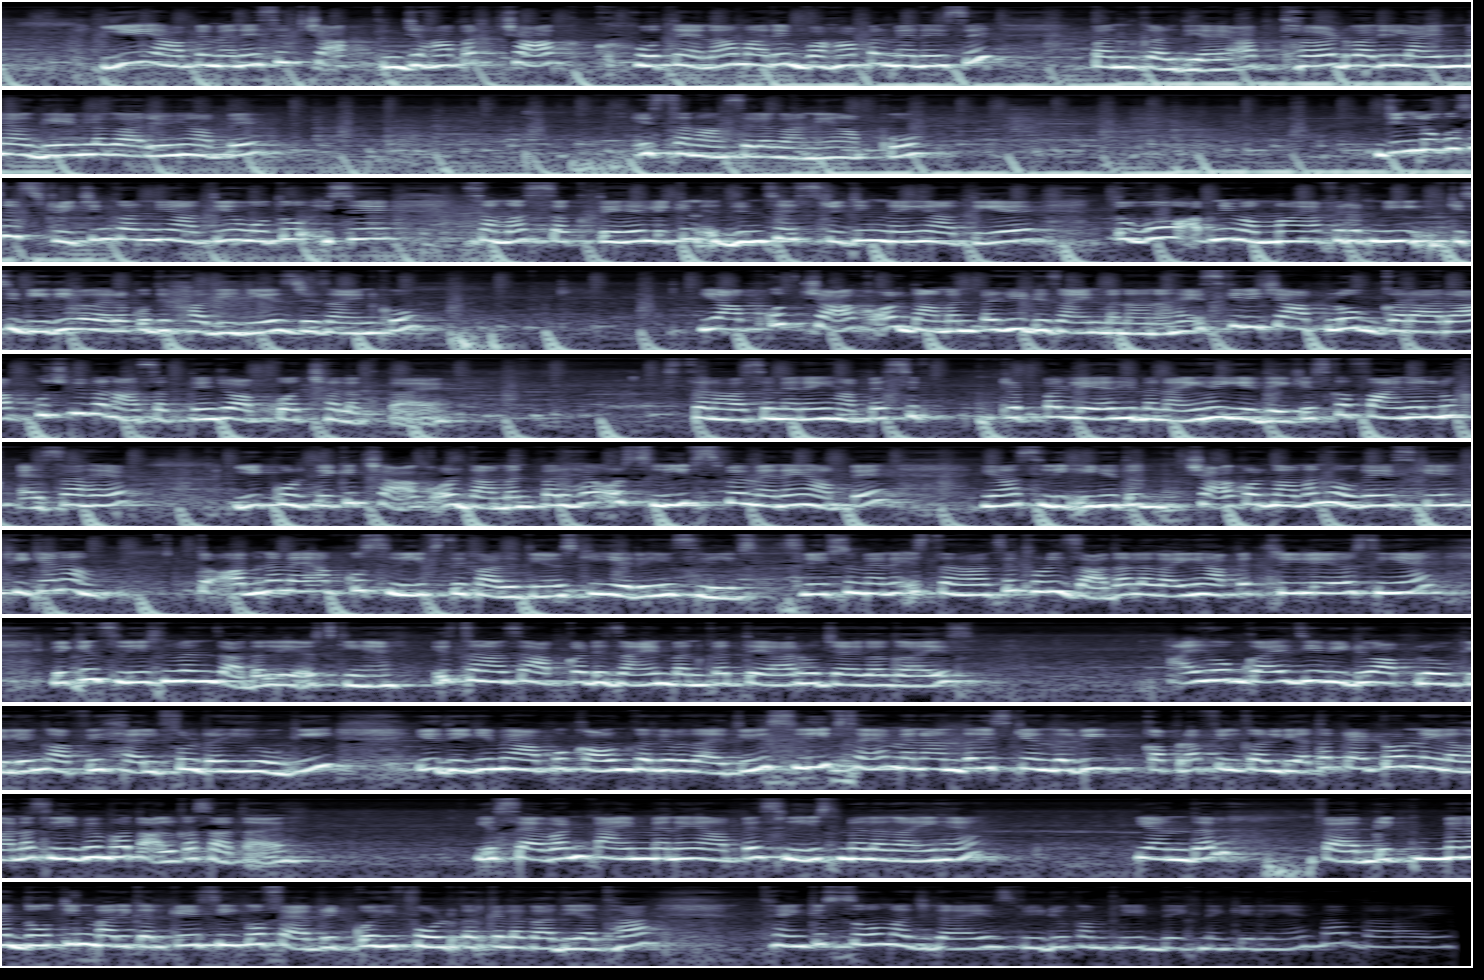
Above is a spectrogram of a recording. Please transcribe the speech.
ये यहाँ पे मैंने इसे चाक, जहाँ पर चाक होते हैं ना हमारे, वहाँ पर मैंने इसे बंद कर दिया है। अब थर्ड वाली लाइन में अगेन लगा रही हूँ यहाँ पे। इस तरह से लगानी है आपको। जिन लोगों से स्टिचिंग करनी आती है, वो तो इसे समझ सकते हैं, लेकिन जिनसे स्टिचिंग नहीं आती है तो वो अपनी मम्मा या फिर अपनी किसी दीदी वगैरह को दिखा दीजिए इस डिज़ाइन को। ये आपको चाक और दामन पर ही डिज़ाइन बनाना है। इसके नीचे आप लोग गरारा कुछ भी बना सकते हैं जो आपको अच्छा लगता है। इस तरह से मैंने यहाँ पे सिर्फ़ ट्रिपल लेयर ही बनाई है। ये देखिए, इसका फाइनल लुक ऐसा है। ये कुर्ते के चाक और दामन पर है और स्लीव्स पे मैंने यहाँ पे, यहाँ ये तो चाक और दामन हो गए इसके, ठीक है ना? तो अब ना मैं आपको स्लीव्स दिखा देती हूँ, इसकी ये रही स्लीव्स स्लीव्स में मैंने इस तरह से थोड़ी ज़्यादा लगाई, यहाँ पे थ्री लेयर्स ही हैं, लेकिन स्लीव्स में मैंने ज़्यादा लेयर्स की हैं। इस तरह से आपका डिज़ाइन बनकर तैयार हो जाएगा गाइस आई होप गाइज़ ये वीडियो आप लोगों के लिए काफ़ी हेल्पफुल रही होगी। ये देखिए, मैं आपको काउंट करके बता देती हूँ। स्लीव्स हैं, मैंने अंदर इसके अंदर भी कपड़ा फिल कर लिया था। टेट्रोन नहीं लगाना स्लीव में बहुत आलकस आता है। ये सेवन टाइम मैंने यहाँ पे स्लीव्स में लगाई हैं। ये अंदर फैब्रिक मैंने दो तीन बारी करके इसी को फैब्रिक को ही फोल्ड करके लगा दिया था। Thank you so much guys video complete देखने के लिए. Bye bye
